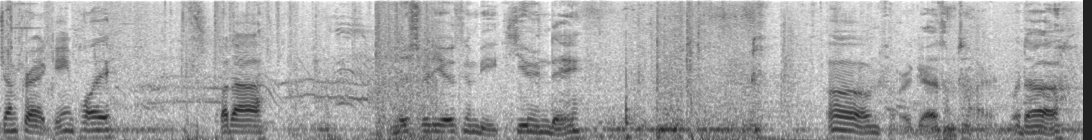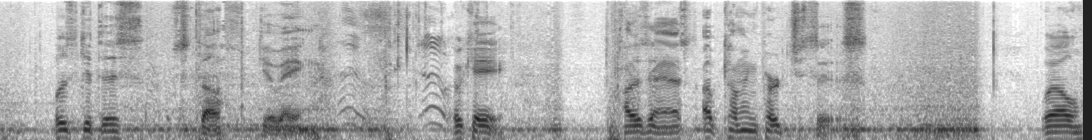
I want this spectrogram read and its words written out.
Junkrat gameplay, but, uh, this video is gonna be Q&A. Oh, I'm sorry guys, I'm tired. But, uh, let's get this stuff going. Okay. I was asked upcoming purchases. Well,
